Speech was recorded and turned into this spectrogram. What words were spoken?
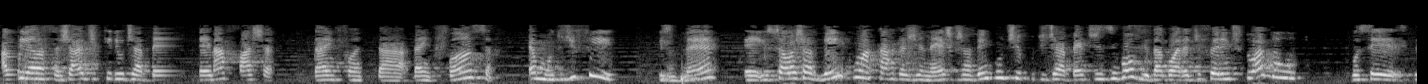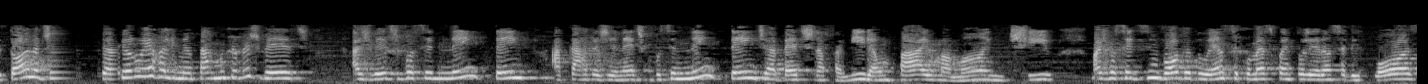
a criança já adquiriu diabetes na faixa da, infância, da, da infância, é muito difícil, uhum. né? É, isso ela já vem com a carga genética, já vem com um tipo de diabetes desenvolvido. Agora, é diferente do adulto. Você se torna diabético pelo erro alimentar muitas das vezes. às vezes você nem tem a carga genética, você nem tem diabetes na família, um pai, uma mãe, um tio, mas você desenvolve a doença e começa com a intolerância à glicose,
